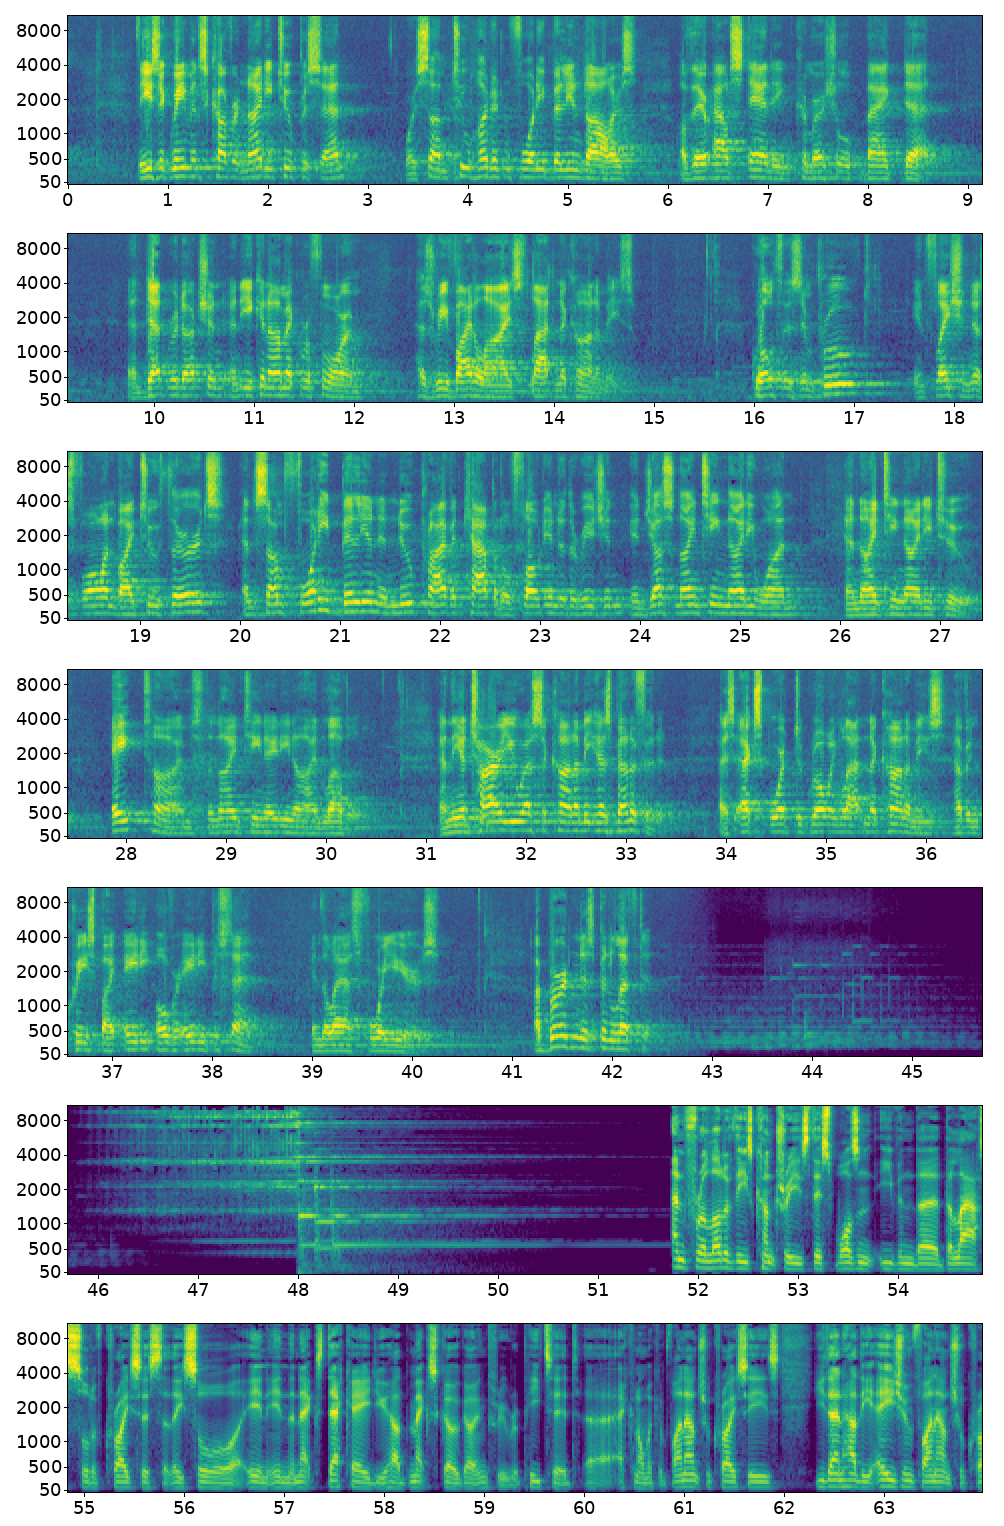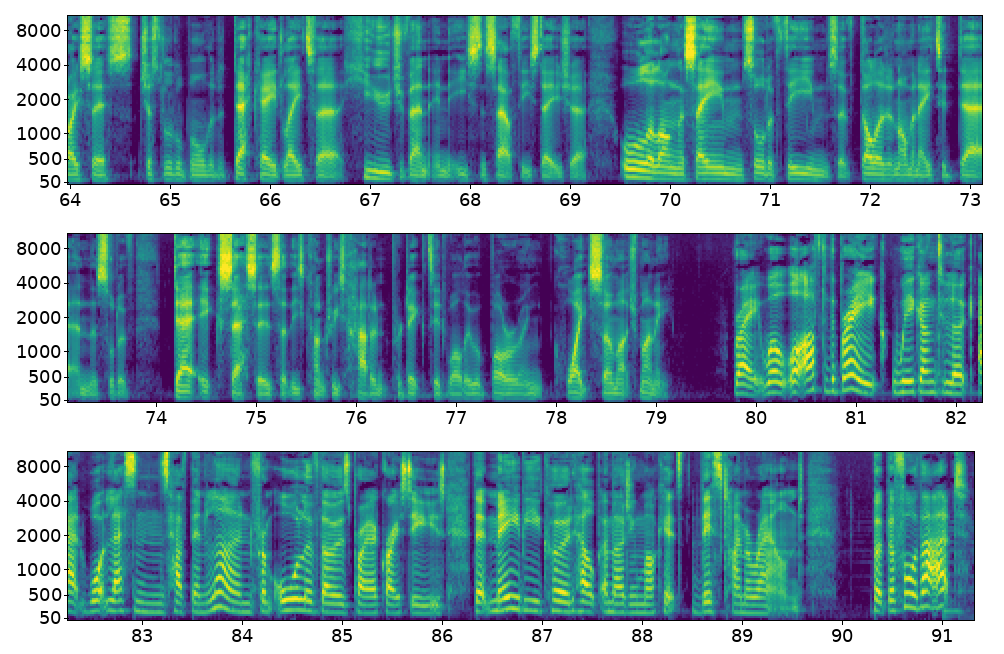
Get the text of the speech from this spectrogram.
These agreements cover 92%, or some $240 billion, of their outstanding commercial bank debt. And debt reduction and economic reform has revitalized Latin economies. Growth has improved, inflation has fallen by two thirds, and some 40 billion in new private capital flowed into the region in just 1991 and 1992, eight times the 1989 level. And the entire U.S. economy has benefited as export to growing Latin economies have increased by 80, over 80% in the last four years. A burden has been lifted and for a lot of these countries, this wasn't even the the last sort of crisis that they saw in in the next decade. You had Mexico going through repeated uh, economic and financial crises. You then had the Asian financial crisis just a little more than a decade later. Huge event in East and Southeast Asia, all along the same sort of themes of dollar denominated debt and the sort of debt excesses that these countries hadn't predicted while they were borrowing quite so much money. Right. Well, well, after the break, we're going to look at what lessons have been learned from all of those prior crises that maybe could help emerging markets this time around. But before that,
